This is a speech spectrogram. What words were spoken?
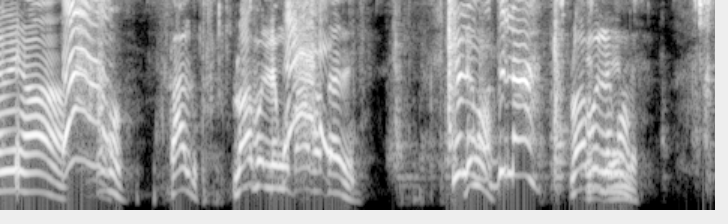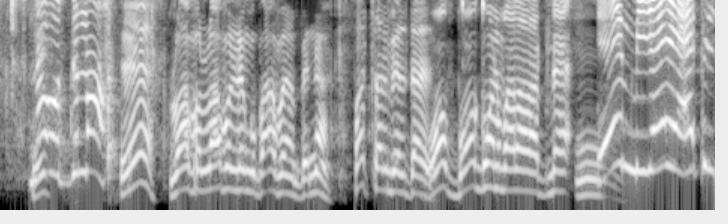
ఏమి? ఆ. కాదు లోపల దెంగు బాగా వద్దునా? లోపల దెంగు. ఏ? లోపల లోపల దెంగు బాగా పెన్న. పచ్చని వెళ్తాది. ఓ భోగమని బాల అట్నే. ఏం మీ నాయన యాపిల్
